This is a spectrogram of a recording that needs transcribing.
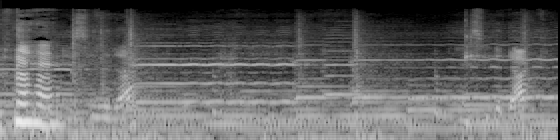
you see the duck? You see the duck?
